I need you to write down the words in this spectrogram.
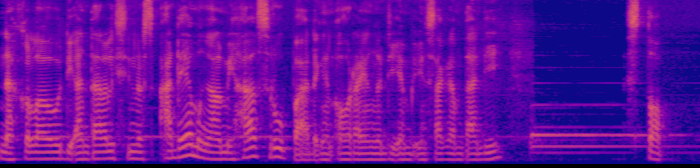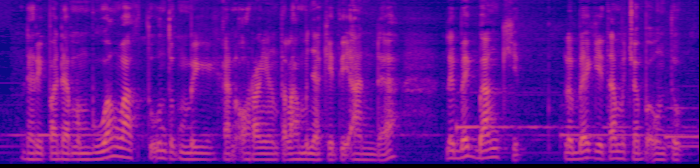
Nah, kalau di antara listeners ada yang mengalami hal serupa dengan orang yang nge-DM di Instagram tadi, stop. Daripada membuang waktu untuk memikirkan orang yang telah menyakiti Anda, lebih baik bangkit. Lebih baik kita mencoba untuk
